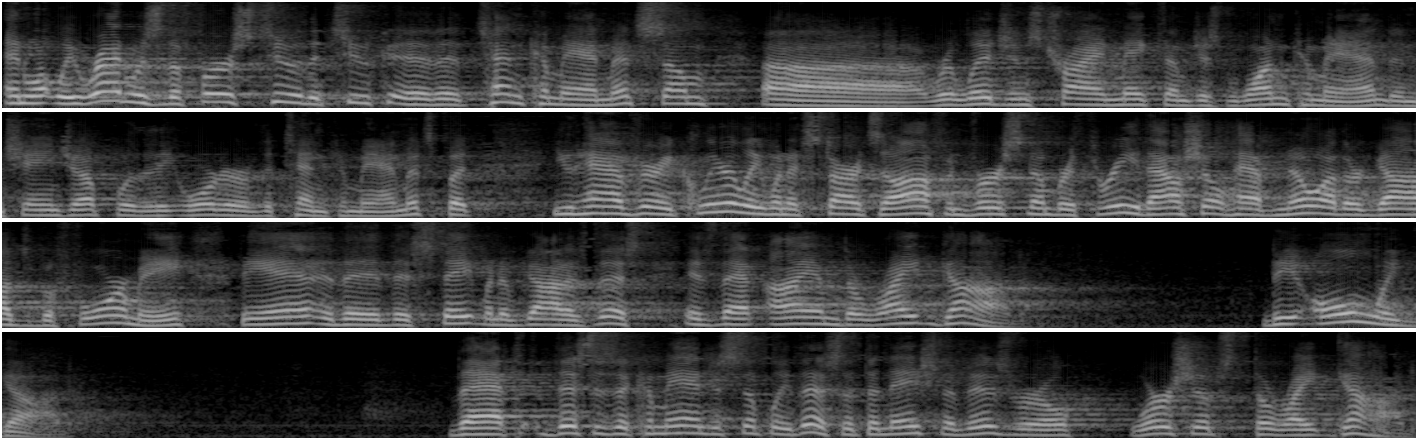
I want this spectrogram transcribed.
And what we read was the first two, the two, uh, the Ten Commandments. Some uh, religions try and make them just one command and change up with the order of the Ten Commandments. But you have very clearly when it starts off in verse number three, "Thou shalt have no other gods before me." The, the, the statement of God is this: is that I am the right God, the only God. That this is a command, just simply this: that the nation of Israel worships the right God.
